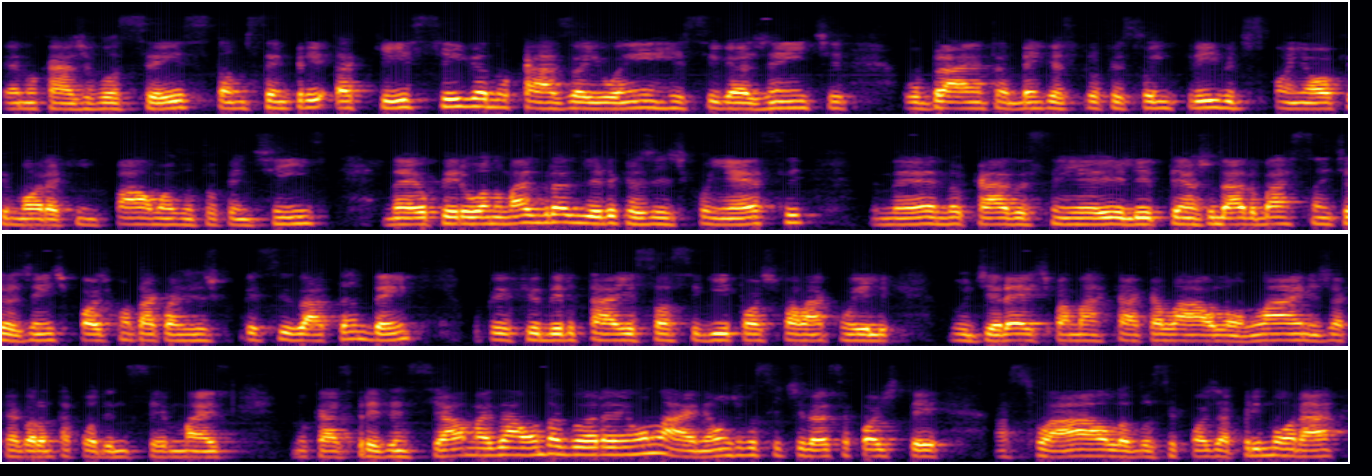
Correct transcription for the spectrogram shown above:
é, no caso de vocês. Estamos sempre aqui. Siga, no caso, aí o Henry, siga a gente. O Brian também, que é esse professor incrível de espanhol que mora aqui em Palmas, no Tocantins. Né, é o peruano mais brasileiro que a gente conhece. Né? No caso, assim, ele tem ajudado bastante a gente. Pode contar com a gente que precisar também. O perfil dele está aí, só seguir, pode falar com ele no direct para marcar aquela aula online, já que agora não está podendo ser mais, no caso, presencial, mas a onda agora é online. Onde você estiver, você pode ter a sua aula, você pode aprimorar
